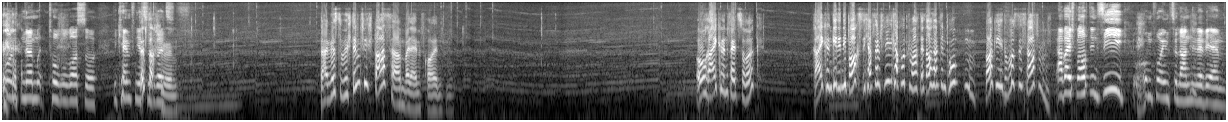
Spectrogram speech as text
und einem Toro Rosso. Die kämpfen Das jetzt ist zu dritt. schön. Da wirst du bestimmt viel Spaß haben bei deinen Freunden. Raikön fällt zurück. Raikön geht in die Box. Ich habe sein Flügel kaputt gemacht. Er ist außerhalb den Punkten. Rocky, du musst es schaffen. Aber ich brauche den Sieg, um vor ihm zu landen in der WM.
